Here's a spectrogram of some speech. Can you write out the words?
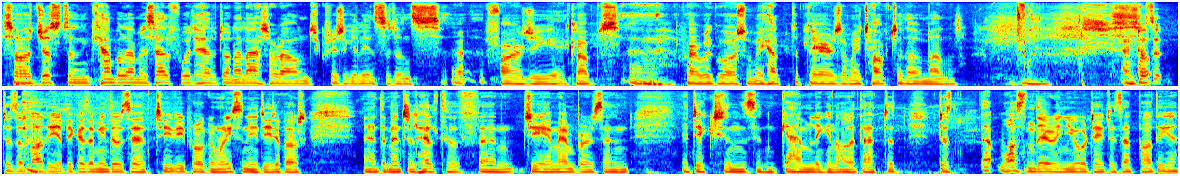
So Justin Campbell and myself would have done a lot around critical incidents uh, for GA clubs, uh, where we go out and we help the players and we talk to them and. And So- does it does it bother you? Because I mean, there was a TV program recently indeed about uh, the mental health of um, GA members and addictions and gambling and all of that. Does, does that wasn't there in your day? Does that bother you?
